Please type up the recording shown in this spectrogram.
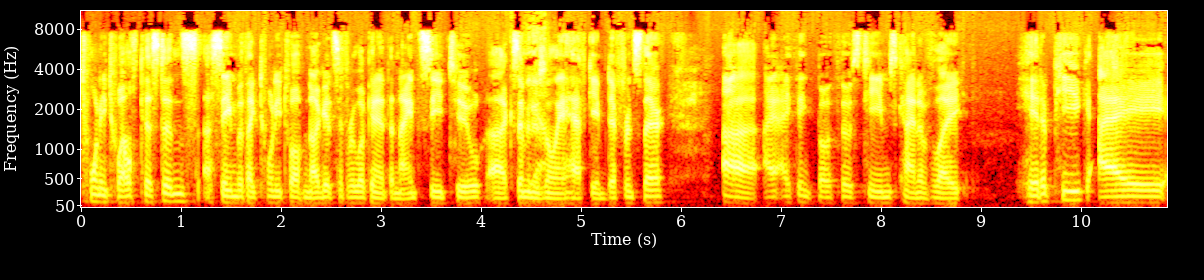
2012 Pistons. Uh, same with like 2012 Nuggets. If we're looking at the ninth seed too, because I mean, there's only a half game difference there. Uh, I, I think both those teams kind of like hit a peak. I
